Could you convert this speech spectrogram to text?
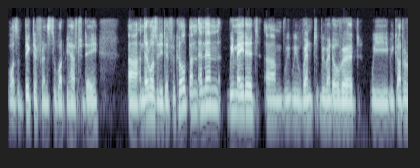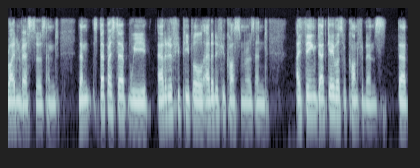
was a big difference to what we have today, uh, and that was really difficult. But and then we made it. Um, we, we went we went over it. We we got the right investors, and then step by step we added a few people, added a few customers, and I think that gave us the confidence that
